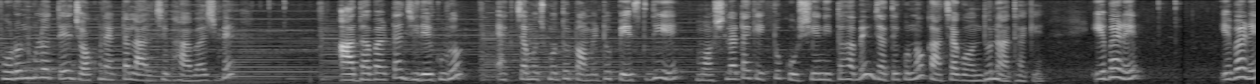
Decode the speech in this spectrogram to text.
ফোড়নগুলোতে যখন একটা লালচে ভাব আসবে, আদা বাটা, জিরে গুঁড়ো, এক চামচ মতো টমেটো পেস্ট দিয়ে মশলাটাকে একটু কষিয়ে নিতে হবে যাতে কোনো কাঁচা গন্ধ না থাকে। এবারে এবারে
